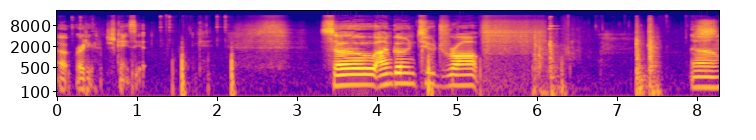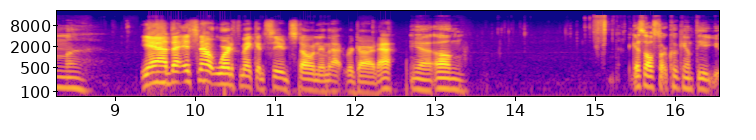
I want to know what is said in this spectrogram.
Oh, right here. Just can't see it. Okay. So I'm going to drop. Um. Yeah, that it's not worth making seared stone in that regard, huh? Yeah. Um. I guess I'll start cooking up the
